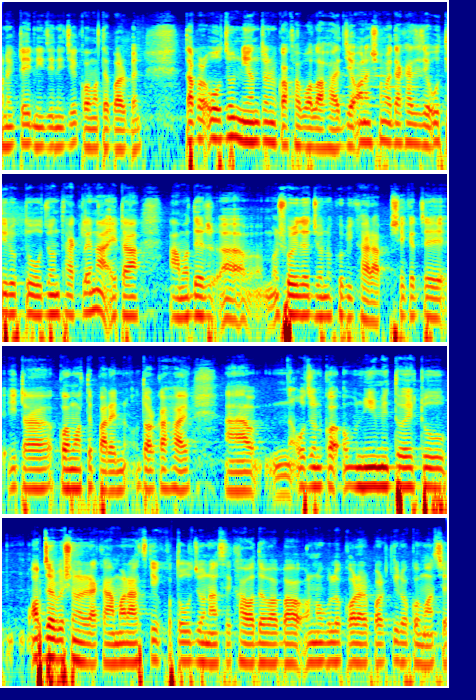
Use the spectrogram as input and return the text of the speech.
অনেকটাই নিজে নিজে কমাতে পারবেন। তারপর ওজন নিয়ন্ত্রণের কথা বলা হয় যে, অনেক সময় দেখা যায় যে, অতিরিক্ত ওজন থাকলে না, এটা আমাদের শরীরের জন্য খুবই খারাপ। সেক্ষেত্রে এটা কমাতে পারেন। দরকার হয় ওজন নিয়মিত একটু অবজারভেশনে রাখা। আমার আজকে কত ওজন আছে খাওয়া দাওয়া বা অন্যগুলো করার পর কীরকম আছে,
